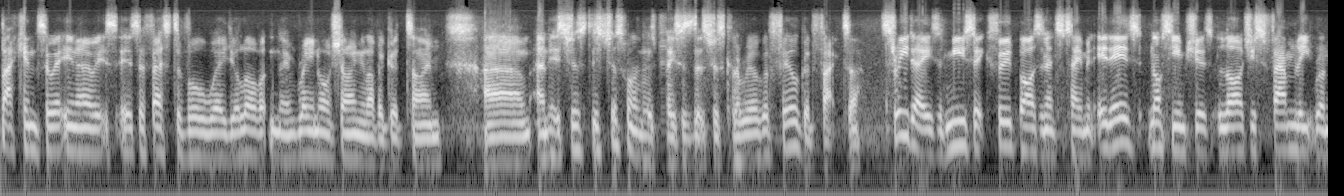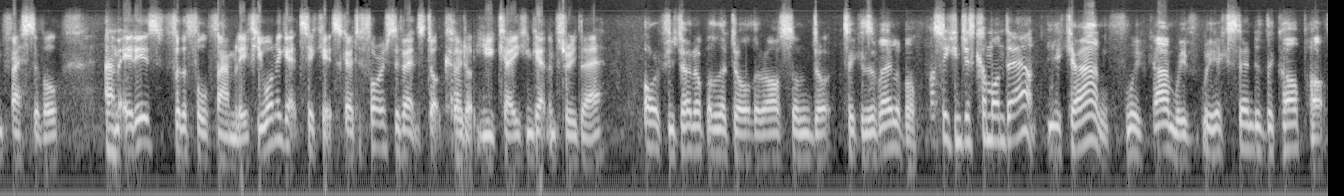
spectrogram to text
back into it. You know, it's it's a festival where you'll love it. You know, rain or shine, you'll have a good time. Um, and it's just it's just one of those places that's just got a real good feel good factor. three days of music, food, bars, and entertainment. It is Nottinghamshire's largest family run festival. Um, it is for the full family. If you want to get tickets, go to forestevents.co.uk. You can get them through there. Or if you turn up on the door, there are some do- tickets available. So you can just come on down. You can. We can. We've we extended the car park,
